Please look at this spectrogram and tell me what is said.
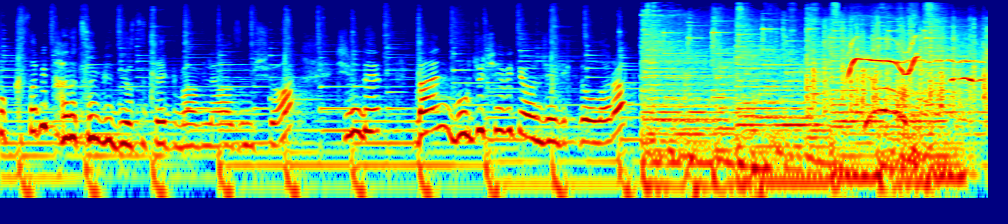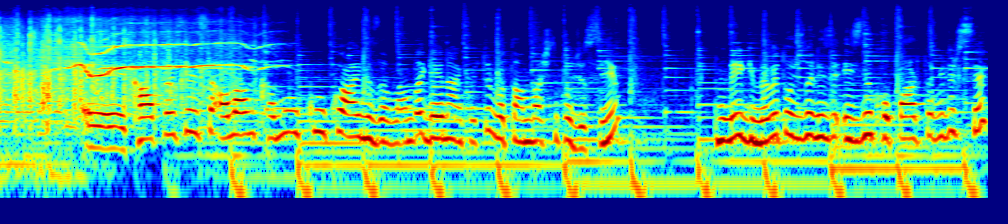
çok kısa bir tanıtım videosu çekmem lazım şu an. Şimdi ben Burcu Çevik öncelikli olarak e, KPSS alan kamu hukuku aynı zamanda genel kültür vatandaşlık hocasıyım. Bir gün Mehmet Hoca'dan izni, izni kopartabilirsek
